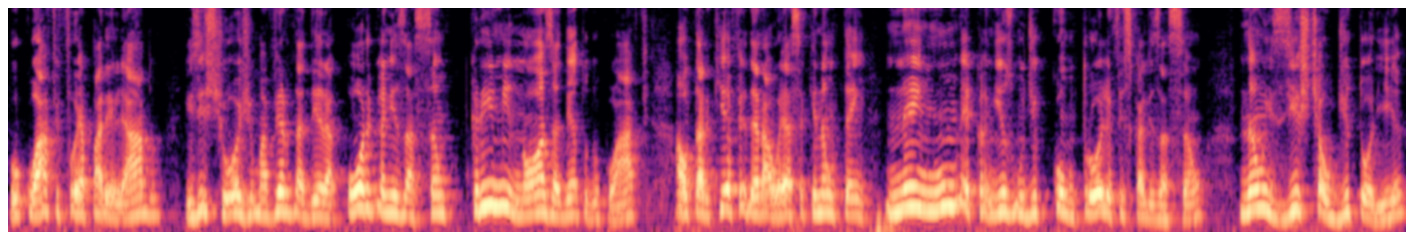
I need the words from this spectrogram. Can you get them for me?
O COAF foi aparelhado, existe hoje uma verdadeira organização criminosa dentro do COAF autarquia federal essa que não tem nenhum mecanismo de controle ou fiscalização, não existe auditoria.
